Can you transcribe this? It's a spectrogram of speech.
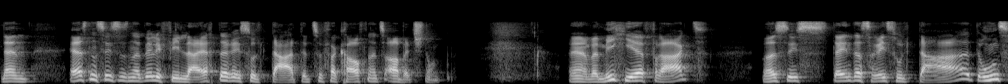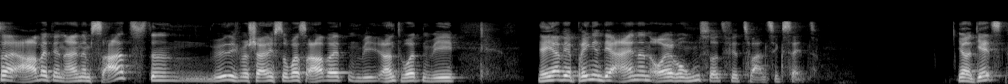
Denn erstens ist es natürlich viel leichter, Resultate zu verkaufen als Arbeitsstunden. Wenn mich hier fragt, was ist denn das Resultat unserer Arbeit in einem Satz, dann würde ich wahrscheinlich sowas arbeiten wie, antworten wie, naja, wir bringen dir einen Euro Umsatz für 20 Cent. Ja, und jetzt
